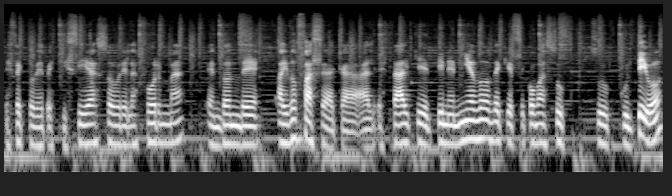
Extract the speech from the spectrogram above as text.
efectos de pesticidas sobre la forma, en donde hay dos fases acá. Está el que tiene miedo de que se coman sus su cultivos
